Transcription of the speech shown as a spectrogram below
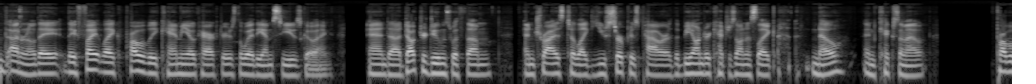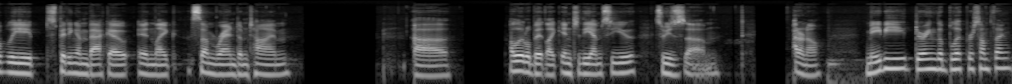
I don't know. They they fight like probably cameo characters the way the MCU is going, and uh, Doctor Doom's with them and tries to like usurp his power. The Beyonder catches on as like no and kicks him out, probably spitting him back out in like some random time. Uh, a little bit like into the MCU. So he's um, I don't know, maybe during the blip or something.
